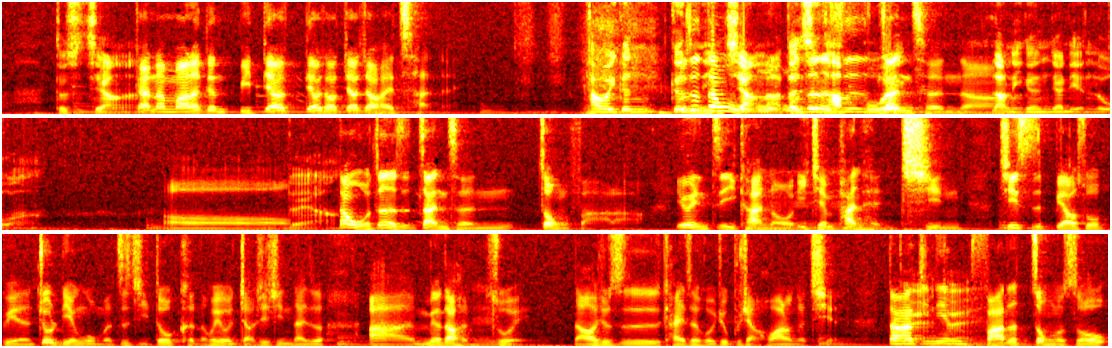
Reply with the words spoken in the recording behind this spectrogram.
都是这样啊。干他妈的跟比吊吊销驾照还惨哎！他会跟跟你讲啊，但是他不会赞成啊，让你跟人家联络啊。哦，对啊，但我真的是赞成重罚啦，因为你自己看哦，以前判很轻，其实不要说别人，就连我们自己都可能会有侥幸心态，说啊没有到很醉，然后就是开车回去不想花那个钱。但他今天罚的重的时候，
